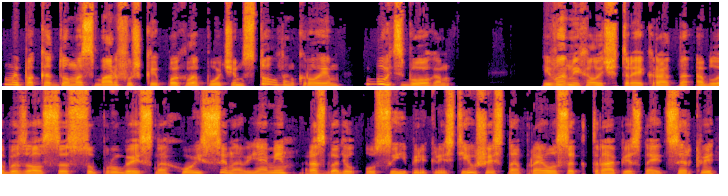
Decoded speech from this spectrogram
«Мы пока дома с Марфушкой похлопочем, стол накроем. Будь с Богом». Иван Михайлович троекратно облобызался с супругой, с нахой, с сыновьями, разгладил усы и, перекрестившись, направился к трапезной церкви,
